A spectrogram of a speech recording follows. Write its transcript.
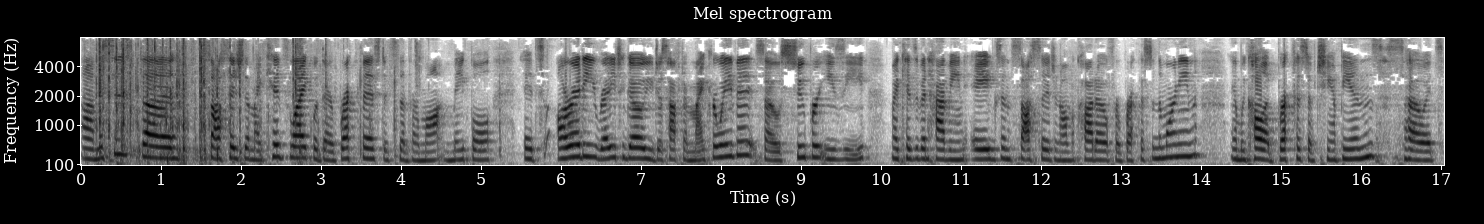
Um, this is the sausage that my kids like with their breakfast. It's the Vermont maple. It's already ready to go. You just have to microwave it. So super easy. My kids have been having eggs and sausage and avocado for breakfast in the morning and we call it breakfast of champions. So it's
